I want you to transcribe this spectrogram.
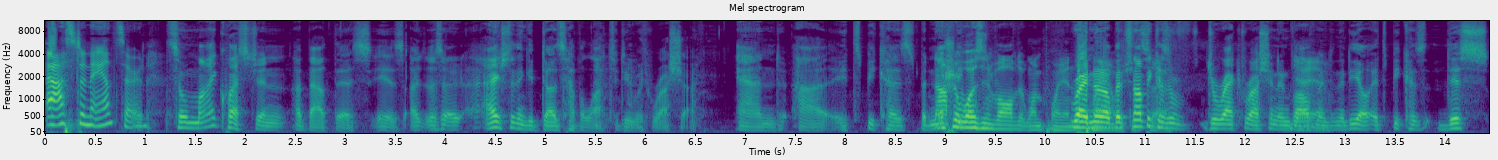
asked and answered. So my question about this is, I, I actually think it does have a lot to do with Russia, and uh, it's because, but not Russia be- was involved at one point. In the right. No, no, but it's not because say. of direct Russian involvement yeah. in the deal. It's because this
